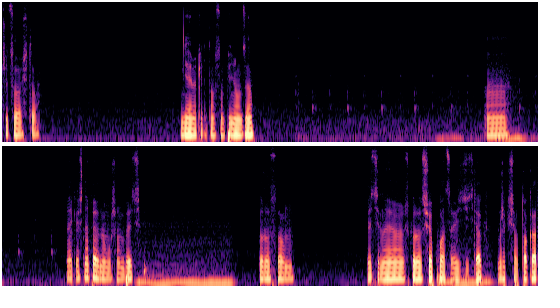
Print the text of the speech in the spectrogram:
Czy coś to. Nie wiem jakie to tam są pieniądze. Eee, jakieś na pewno muszą być. Skoro są... Wiecie, no ja, skoro się opłaca jeździć, tak? Może jakiś autokar?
